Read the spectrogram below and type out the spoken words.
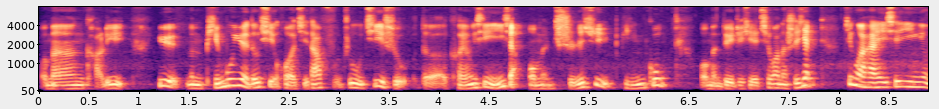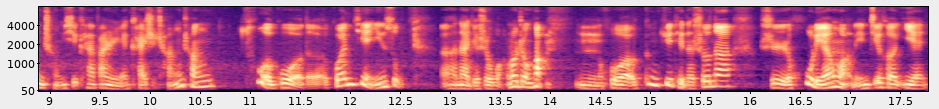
我们考虑阅嗯屏幕阅读器或其他辅助技术的可用性影响。我们持续评估我们对这些期望的实现。尽管还有一些应用程序开发人员开始常常错过的关键因素，呃，那就是网络状况。嗯，或更具体的说呢，是互联网连接和延。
